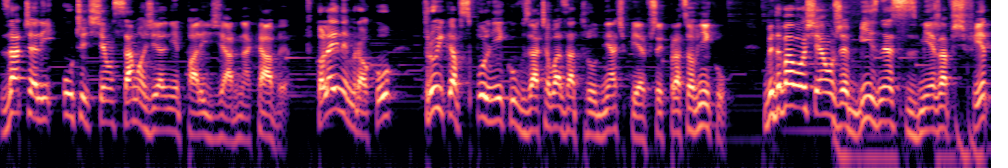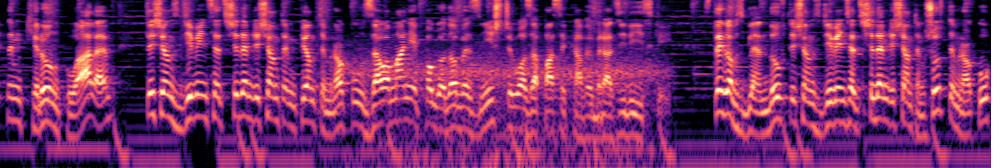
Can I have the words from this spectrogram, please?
zaczęli uczyć się samodzielnie palić ziarna kawy. W kolejnym roku trójka wspólników zaczęła zatrudniać pierwszych pracowników. Wydawało się, że biznes zmierza w świetnym kierunku, ale w 1975 roku załamanie pogodowe zniszczyło zapasy kawy brazylijskiej. Tego względu w 1976 roku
